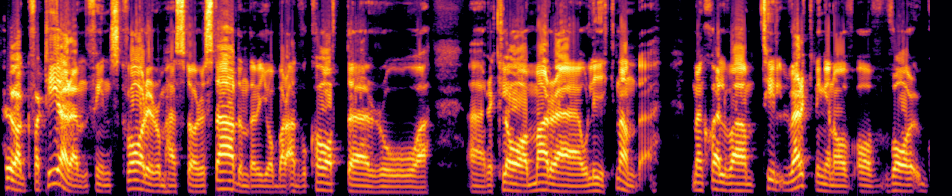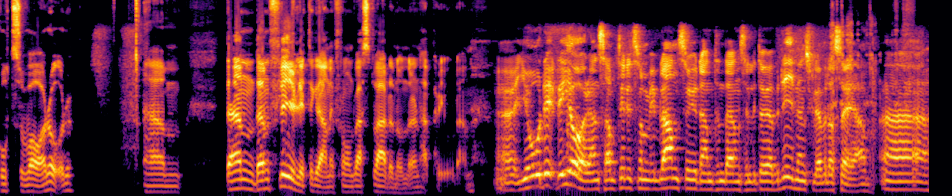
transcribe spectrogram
Högkvarteren finns kvar i de här större städerna där det jobbar advokater och uh, reklamare och liknande. Men själva tillverkningen av, av var, gods och varor, um, den, den flyr lite grann ifrån västvärlden under den här perioden. Uh, jo, det, det, gör den, samtidigt som ibland så är den tendensen lite överdriven skulle jag vilja säga. Uh,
